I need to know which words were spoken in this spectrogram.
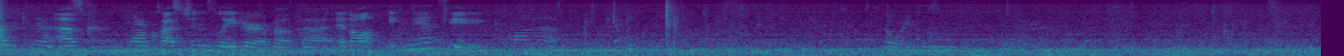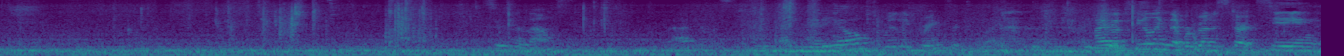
oh, yeah. ask more questions later about that. And I'll, Nancy, come on up. Oh, wait. no. Susan, that was fabulous. That video really brings it to life. I have a feeling that we're going to start seeing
